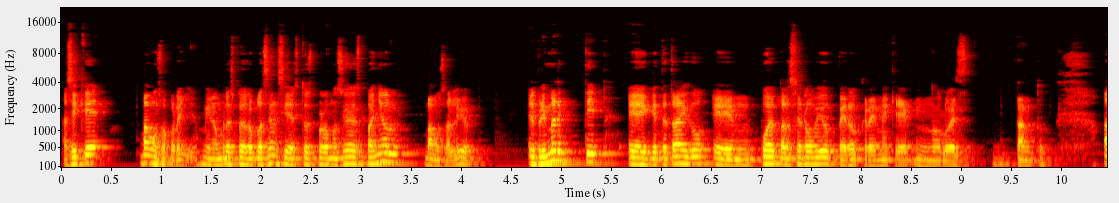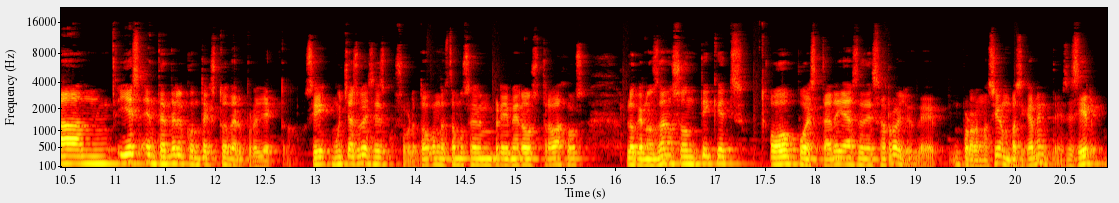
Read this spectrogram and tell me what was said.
Así que vamos a por ello. Mi nombre es Pedro Plasencia, esto es Promoción Español, vamos al lío. El primer tip eh, que te traigo eh, puede parecer obvio, pero créeme que no lo es tanto. y es entender el contexto del proyecto. ¿sí? Muchas veces, sobre todo cuando estamos en primeros trabajos, lo que nos dan son tickets o pues tareas de desarrollo, de programación, básicamente. Es decir,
